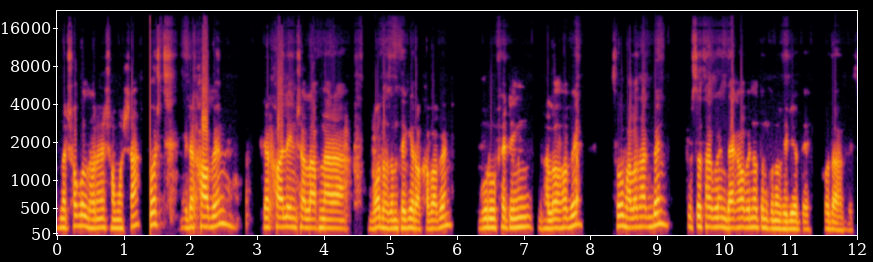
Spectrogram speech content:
আপনার সকল ধরনের সমস্যা। পোস্ট, এটা খাওয়াবেন, এটা খাওয়ালে ইনশাল্লাহ আপনারা বদ হজম থেকে রক্ষা পাবেন। গরু ফেটিং ভালো হবে। সো ভালো থাকবেন, সুস্থ থাকবেন, দেখা হবে নতুন কোনো ভিডিওতে। খোদা হাফেজ।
